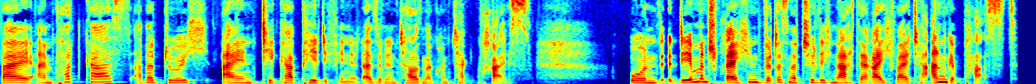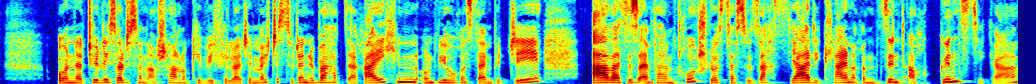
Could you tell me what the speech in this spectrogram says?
bei einem Podcast aber durch ein TKP definiert, also den Tausender Kontaktpreis. Und dementsprechend wird das natürlich nach der Reichweite angepasst. Und natürlich solltest du dann auch schauen, okay, wie viele Leute möchtest du denn überhaupt erreichen und wie hoch ist dein Budget? Aber es ist einfach ein Trugschluss, dass du sagst, ja, die kleineren sind auch günstiger.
